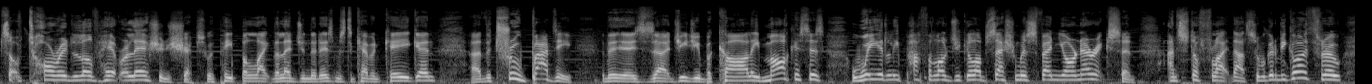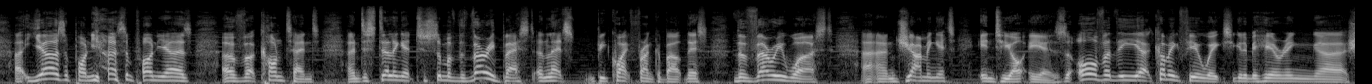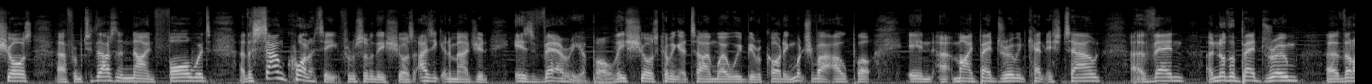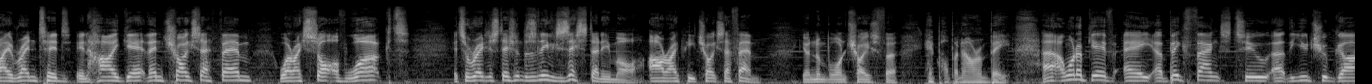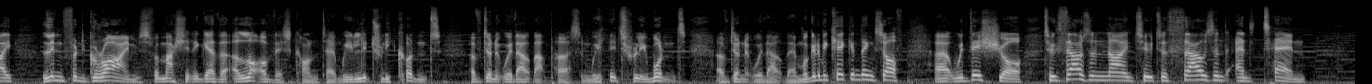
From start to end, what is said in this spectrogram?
sort of torrid love hate relationships with people like the legend that is Mr. Kevin Keegan, uh, the true baddie that is uh, Gigi Becali, Marcus's weirdly pathological obsession with Sven Göran Eriksson, and stuff like that. So we're going to be going through uh, years upon years upon years of uh, content and distilling it to some of the very best, and let's be quite frank about this, the very worst, uh, and jamming it into your ears. Over the uh, coming few weeks, you're going to be hearing uh, shows uh, from 2009 forward. The sound quality from some of these shows, as you can imagine, is variable. These shows coming at a time where we'd be recording much of our output in my bedroom in Kentish Town, then another bedroom that I rented in Highgate, then Choice FM, where I sort of worked. It's a radio station that doesn't even exist anymore. RIP Choice FM your number one choice for hip hop and R&B. Uh, I want to give a, a, big thanks to uh, the YouTube guy Linford Grimes for mashing together a lot of this content. We literally couldn't have done it without that person. We literally wouldn't have done it without them. We're going to be kicking things off uh, with this show, 2009 to 2010,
